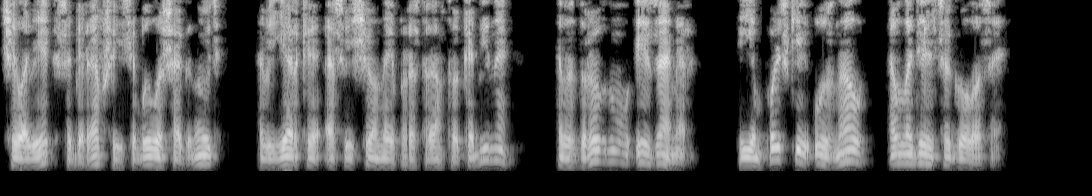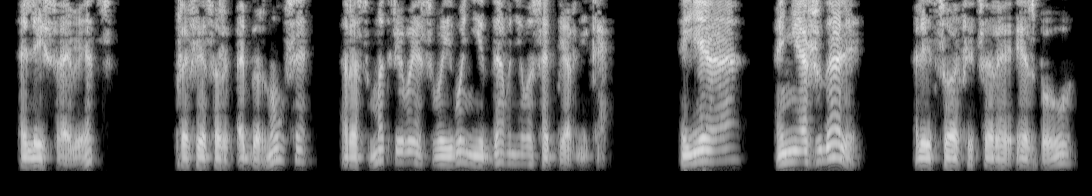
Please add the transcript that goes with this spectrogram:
Человек, собиравшийся было шагнуть в ярко освещенное пространство кабины, вздрогнул и замер. Емпольский узнал владельца голоса. «Лисовец?» Профессор обернулся, рассматривая своего недавнего соперника. «Я... не ожидали?» Лицо офицера СБУ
